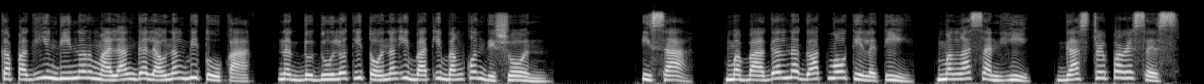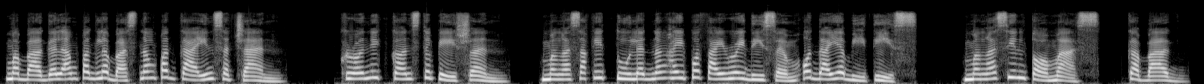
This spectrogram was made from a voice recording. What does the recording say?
Kapag hindi normal ang galaw ng bituka, nagdudulot ito ng iba't ibang kondisyon. Isa. Mabagal na gut motility. Mga sanhi. Gastroparesis. Mabagal ang paglabas ng pagkain sa tiyan. Chronic constipation. Mga sakit tulad ng hypothyroidism o diabetes. Mga sintomas. Kabag.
